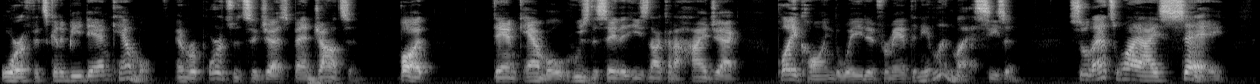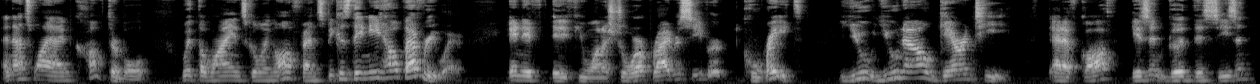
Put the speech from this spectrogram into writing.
or if it's going to be Dan Campbell. And reports would suggest Ben Johnson. But Dan Campbell, who's to say that he's not going to hijack play calling the way he did from Anthony Lynn last season? So that's why I say, and that's why I'm comfortable with the Lions going offense because they need help everywhere. And if if you want to shore up wide receiver, great. You you now guarantee that if Goff isn't good this season,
